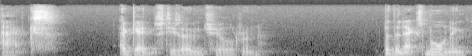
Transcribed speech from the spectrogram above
axe against his own children. But the next morning,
